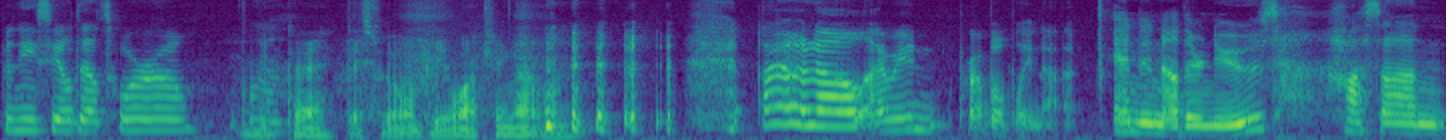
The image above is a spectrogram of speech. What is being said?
Benicio del Toro. Hmm. Okay, guess we won't be watching that one. I don't know. I mean, probably not. And in other news, Hasan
